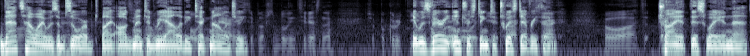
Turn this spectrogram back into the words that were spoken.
That's how I was absorbed by augmented reality technology. It was very interesting to twist everything. Try it this way and that.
